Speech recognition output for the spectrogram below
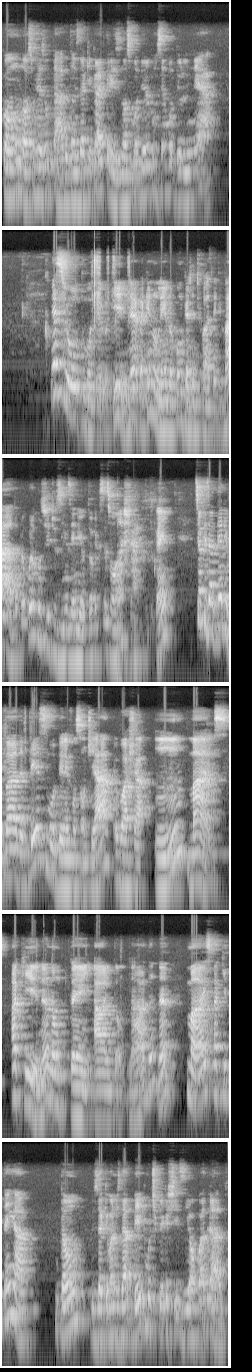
como nosso resultado. Então isso daqui caracteriza o nosso modelo como sendo um modelo linear. Nesse outro modelo aqui, né, para quem não lembra como que a gente faz derivada, procura alguns videozinhos aí no YouTube que vocês vão achar, tudo bem? Se eu fizer a derivada desse modelo em função de a, eu vou achar 1 mais, aqui né, não tem a, então nada, né, mas aqui tem a. Então, isso aqui vai nos dar b que multiplica xi ao quadrado.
